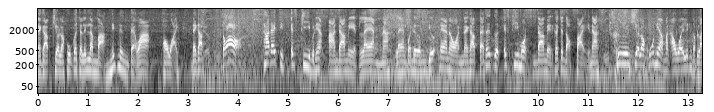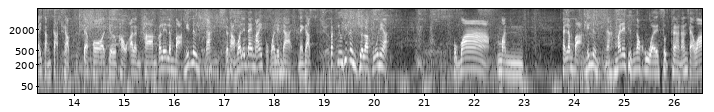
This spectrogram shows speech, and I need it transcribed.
นะครับ เคียวลาคุก็จะเล่นลำบากนิดนึงแต่ว่าพอไหวนะครับ ก็ ถ้าได้ติด SP แบบเนี้ยอ่าดาเมจแรงนะแรงกว่าเดิมเยอะแน่นอนนะครับแต่ถ้าเกิด SP หมดดาเมจก็จะดรอปไปนะคือเคียวลาคุเนี่ยมันเอาไว้เล่นกับไลท์สังกัดครับแต่พอเจอเผ่าอารันทามก็เล่นลำบากนิดนึงนะจะถามว่าเล่นได้ไหมผมว่าเล่นได้นะครับสกิลที่หนึ่งเคียวลาคุเนี่ยผมว่ามันใช้ลำบากนิดนึงนะไม่ได้ถึงกับหวยสุดขนาดนั้นแต่ว่า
